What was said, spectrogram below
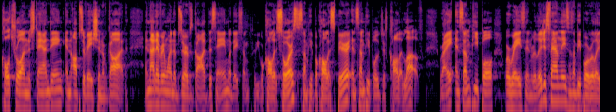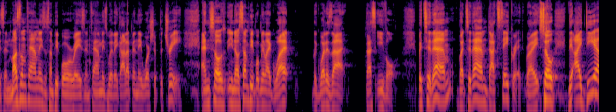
cultural understanding, and observation of God. And not everyone observes God the same. They, some people call it source, some people call it spirit, and some people just call it love, right? And some people were raised in religious families, and some people were raised in Muslim families, and some people were raised in families where they got up and they worshiped the tree. And so, you know, some people be like, what? Like, what is that? That's evil. But to them, but to them, that's sacred, right? So the idea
